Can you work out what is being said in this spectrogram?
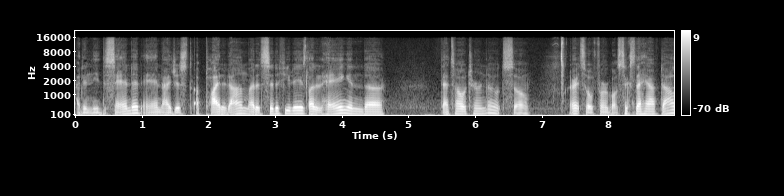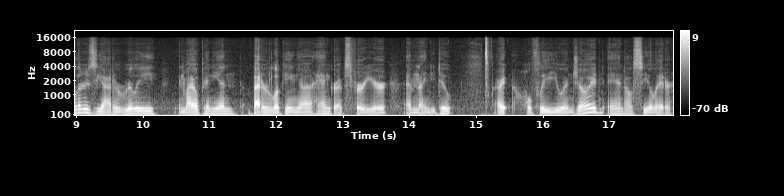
I didn't need to sand it, and I just applied it on, let it sit a few days, let it hang, and uh, that's how it turned out. So, all right. So for about six and a half dollars, you got a really, in my opinion, better looking uh, hand grips for your M92. All right. Hopefully you enjoyed, and I'll see you later.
